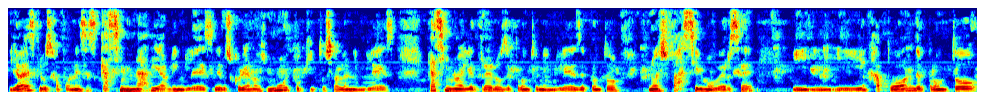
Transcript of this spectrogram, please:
y la verdad es que los japoneses casi nadie habla inglés y de los coreanos muy poquitos hablan inglés, casi no hay letreros de pronto en inglés, de pronto no es fácil moverse y, en Japón de pronto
